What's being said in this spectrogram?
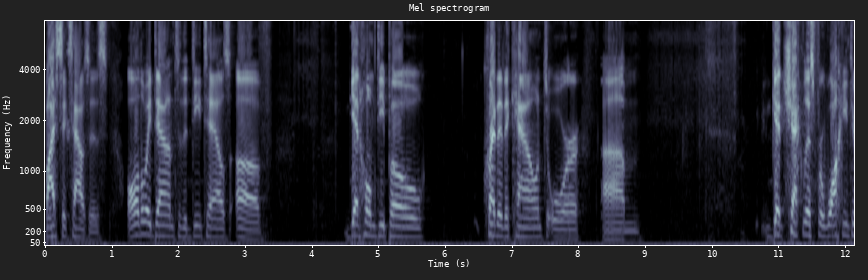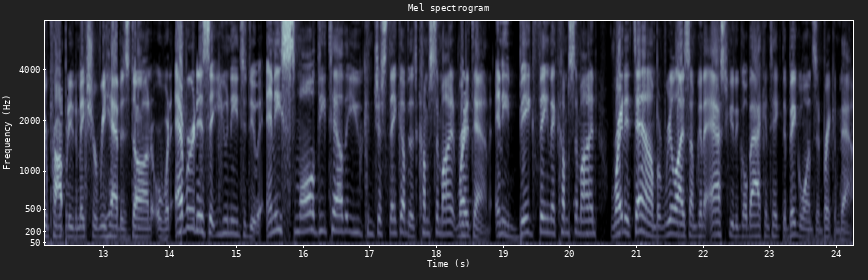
buy six houses, all the way down to the details of get Home Depot credit account or um, get checklist for walking through property to make sure rehab is done or whatever it is that you need to do. Any small detail that you can just think of that comes to mind write it down. Any big thing that comes to mind write it down but realize i'm going to ask you to go back and take the big ones and break them down.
